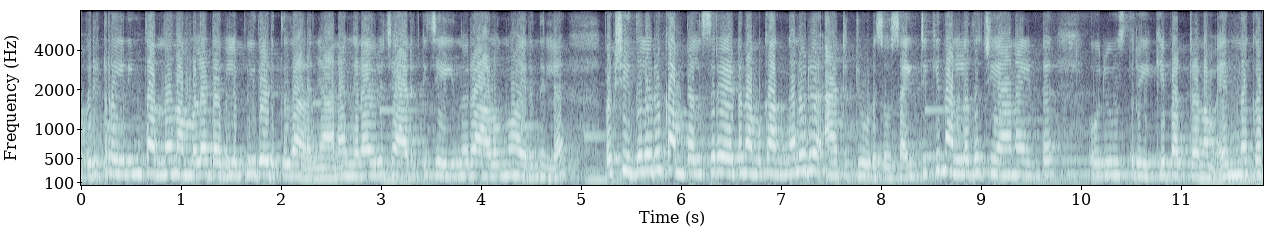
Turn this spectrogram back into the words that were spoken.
അവർ ട്രെയിനിങ് തന്ന് നമ്മളെ ഡെവലപ്പ് ചെയ്തെടുത്തതാണ്. ഞാൻ അങ്ങനെ ഒരു ചാരിറ്റി ചെയ്യുന്ന ഒരാളൊന്നും ആയിരുന്നില്ല. പക്ഷെ ഇതിലൊരു കമ്പൽസറി ആയിട്ട് നമുക്ക് അങ്ങനെ ഒരു ആറ്റിറ്റ്യൂഡ് സൊസൈറ്റിക്ക് നല്ലത് ചെയ്യാനായിട്ട് ഒരു സ്ത്രീക്ക് പറ്റണം എന്നൊക്കെ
